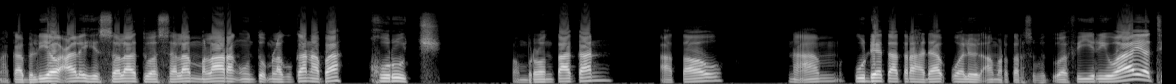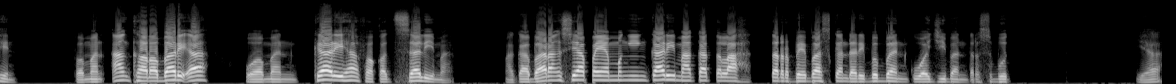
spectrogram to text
Maka beliau alaihi salatu wassalam melarang untuk melakukan apa? Khuruj. Pemberontakan atau naam kudeta terhadap waliul amr tersebut. Wa fi riwayatin faman ankara bari'ah wa man kariha faqad salima. Maka barang siapa yang mengingkari maka telah terbebaskan dari beban kewajiban tersebut. Ya,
